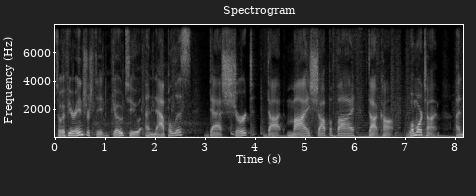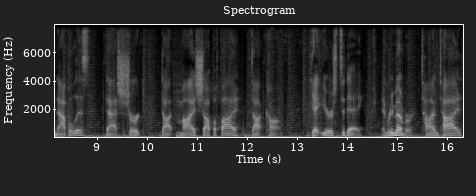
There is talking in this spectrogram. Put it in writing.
So if you're interested, go to Annapolis shirt.myshopify.com. One more time Annapolis shirt.myshopify.com. Get yours today. And remember, time tide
